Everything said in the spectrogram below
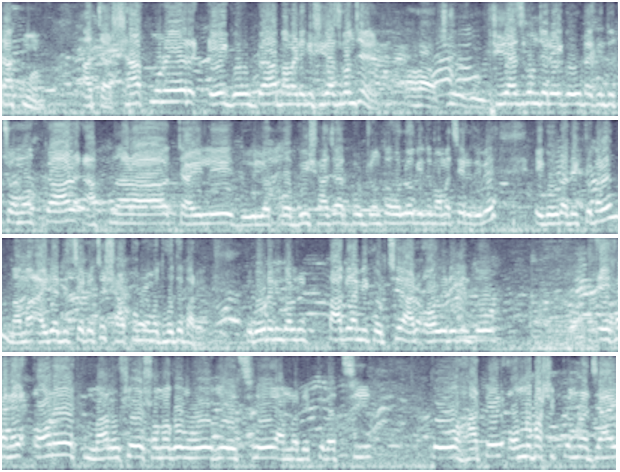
সাত মন। আচ্ছা সাত মনের এই গরুটা মামা এটা কি সিরাজগঞ্জের? হ্যাঁ সিরাজগঞ্জের এই গরুটা কিন্তু চমৎকার। আপনারা চাইলে দুই লক্ষ বিশ হাজার পর্যন্ত হলেও কিন্তু মামা ছেড়ে দিবে। এই গরুটা দেখতে পারেন। মামা আইডিয়া দিচ্ছে এটা হচ্ছে সাত মনের মধ্যে হতে পারে। তো গরুটা কিন্তু অলরেডি পাগলামি করছে আর অলরেডি কিন্তু এখানে অনেক মানুষের সমাগম হয়ে গিয়েছে আমরা দেখতে পাচ্ছি। তো হাটের অন্য পাশে আমরা যাই।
